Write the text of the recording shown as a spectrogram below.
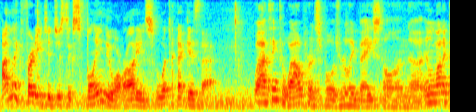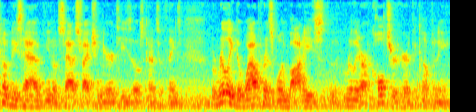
I'd like Freddie to just explain to our audience what the heck is that. Well, I think the WOW principle is really based on, uh, and a lot of companies have, you know, satisfaction guarantees, those kinds of things. But really, the WOW principle embodies really our culture here at the company.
